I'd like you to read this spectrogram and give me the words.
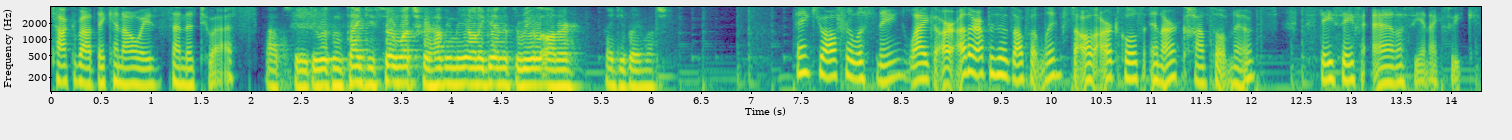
talk about they can always send it to us absolutely listen thank you so much for having me on again it's a real honor thank you very much Thank you all for listening. Like our other episodes, I'll put links to all the articles in our consult notes. Stay safe, and I'll see you next week.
